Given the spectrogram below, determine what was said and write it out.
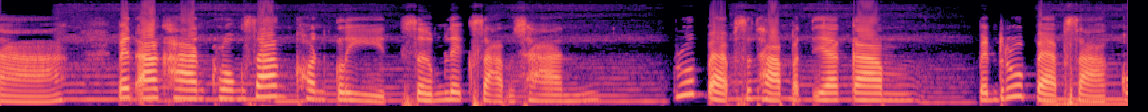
นา เป็นอาคารโครงสร้างคอนกรีต เสริมเหล็กสามชั้น รูปแบบสถาปัตยกรรม เป็นรูปแบบสาก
